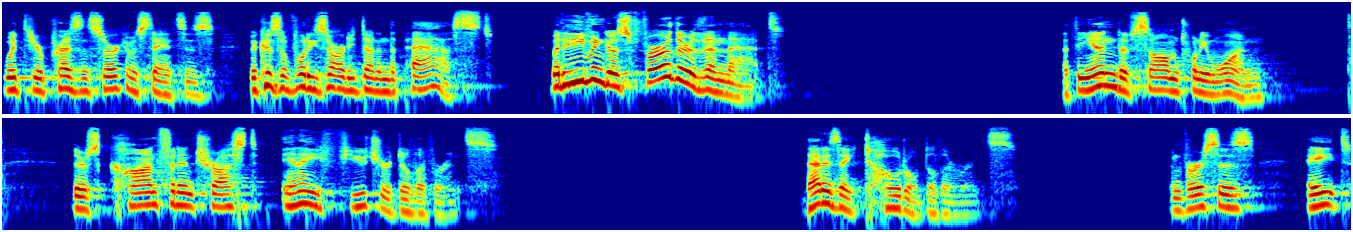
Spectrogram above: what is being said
with your present circumstances because of what He's already done in the past. But it even goes further than that. At the end of Psalm 21, there's confident trust in a future deliverance. That is a total deliverance. In verses 8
